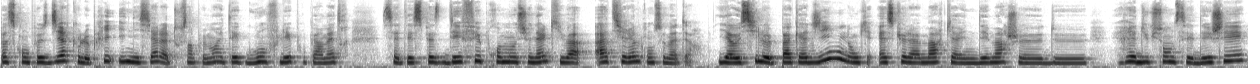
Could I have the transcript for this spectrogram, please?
parce qu'on peut se dire que le prix initial a tout simplement été gonflé pour permettre cette espèce d'effet promotionnel qui va attirer le consommateur. Il y a aussi le packaging, donc est-ce que la marque a une démarche de réduction de ses déchets,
